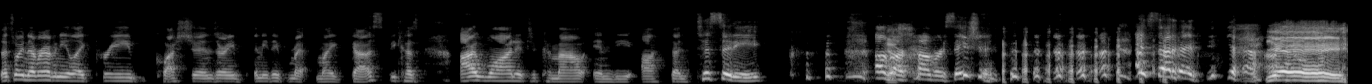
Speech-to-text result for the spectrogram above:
that's why I never have any like pre questions or any, anything for my, my guests because I want it to come out in the authenticity of our conversation. I said it. Yeah. Yay.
